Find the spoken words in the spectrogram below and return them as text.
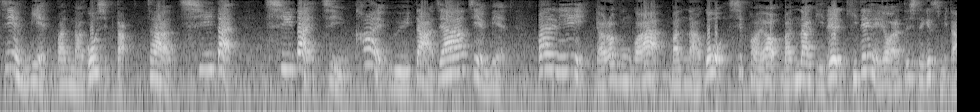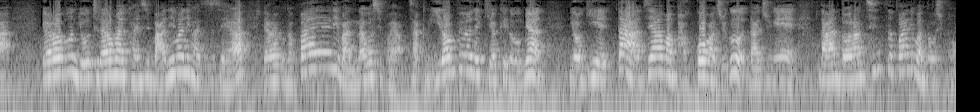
见面 만나고 싶다. 자, 期待期待尽快与大家见面. 빨리 여러분과 만나고 싶어요. 만나기를 기대해요. 라는 뜻이 되겠습니다. 여러분 요 드라마에 관심 많이 많이 가져주세요. 여러분과 빨리 만나고 싶어요. 자 그럼 이런 표현을 기억해 놓으면 여기에 따지야만 바꿔가지고 나중에 난 너랑 진짜 빨리 만나고 싶어.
